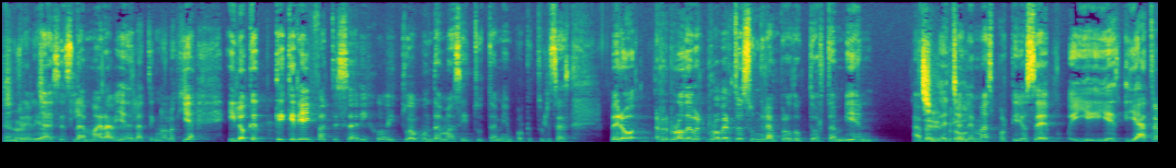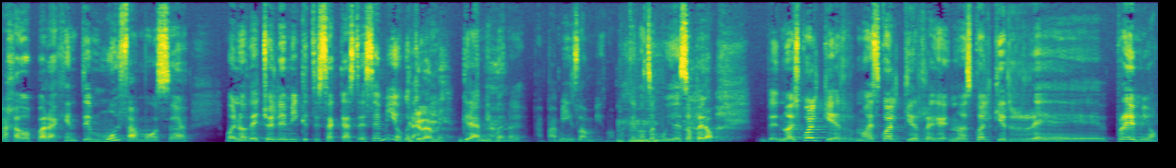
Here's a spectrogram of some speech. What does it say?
En realidad, esa es la maravilla de la tecnología. Y lo que, que quería enfatizar, hijo, y tú abunda más, y tú también, porque tú lo sabes. Pero Roberto es un gran productor también. A ver, Sí, pero- échale más, porque yo sé, y, y y ha trabajado para gente muy famosa. Bueno, de hecho, el Emmy que te sacaste, ¿es Emmy o Grammy? Grammy. Grammy, bueno, para mí es lo mismo, porque no soy muy de eso, pero no es cualquier, no es cualquier, no es cualquier eh, premio,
